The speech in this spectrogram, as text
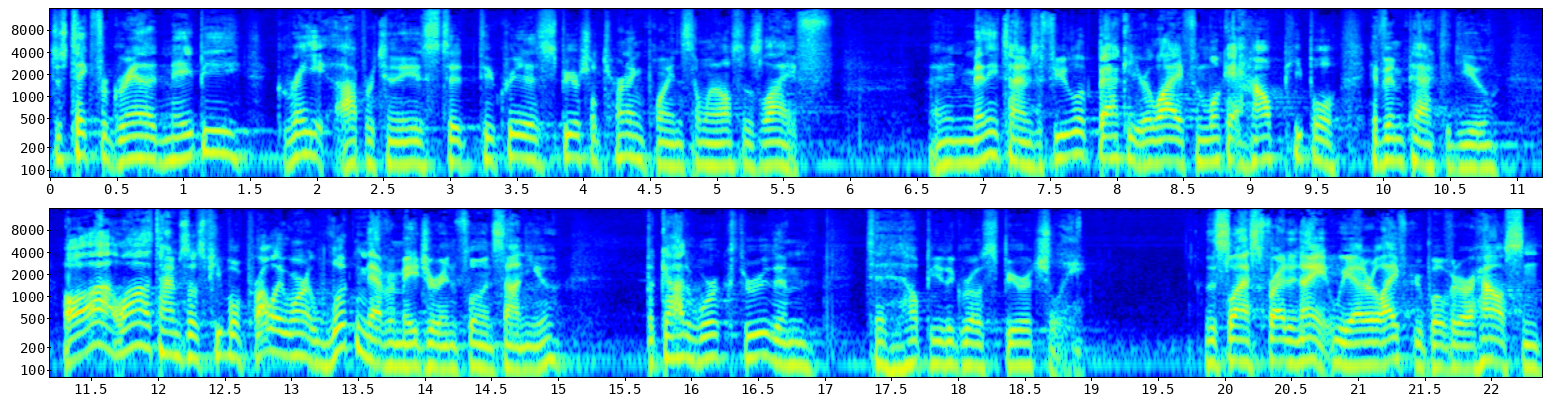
just take for granted may be great opportunities to, to create a spiritual turning point in someone else's life. I mean, many times, if you look back at your life and look at how people have impacted you, a lot, a lot of times those people probably weren't looking to have a major influence on you, but God worked through them to help you to grow spiritually. This last Friday night, we had our life group over to our house, and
